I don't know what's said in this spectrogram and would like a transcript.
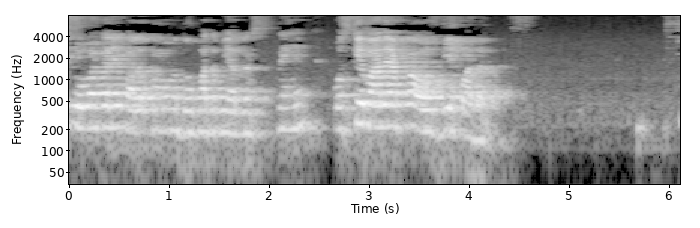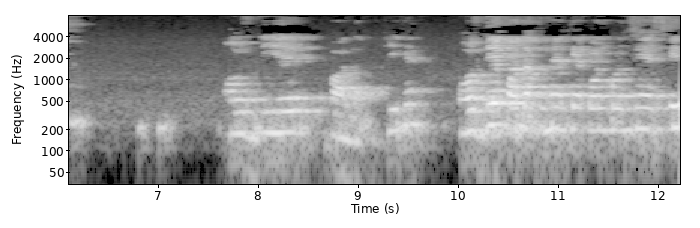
शोभाकारी पादकों में दो पादप याद रख सकते हैं। उसके बाद है आपका औषधीय पादप। औषधीय पादप, ठीक है? औषधीय पादप जो है, क्या कौन कौन से हैं इसके?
